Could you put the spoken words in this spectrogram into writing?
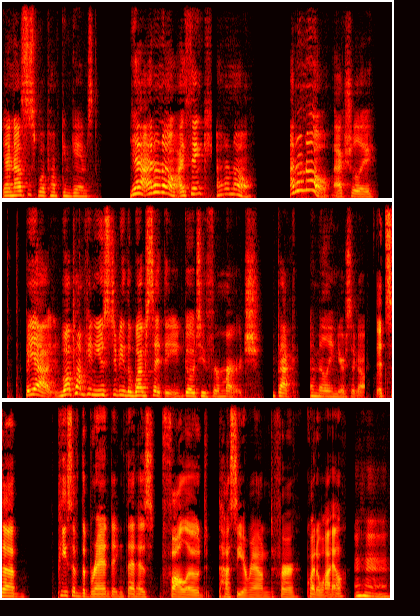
yeah. Now it's just what pumpkin games. Yeah, I don't know. I think I don't know. I don't know actually. But yeah, what pumpkin used to be the website that you'd go to for merch back a million years ago. It's a piece of the branding that has followed Hussie around for quite a while. Mm-hmm.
